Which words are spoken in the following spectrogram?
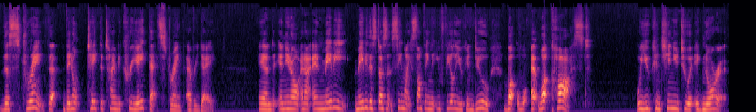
this strength that they don't take the time to create that strength every day. And and you know and I, and maybe maybe this doesn't seem like something that you feel you can do but w- at what cost will you continue to ignore it?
